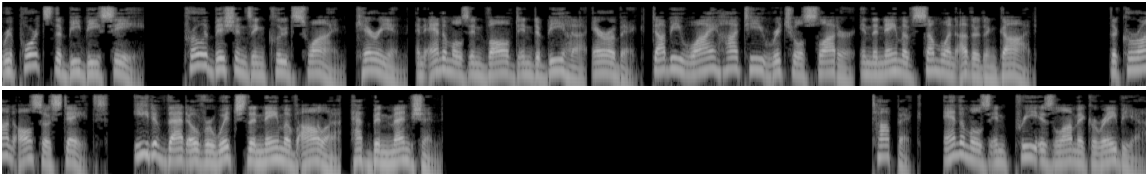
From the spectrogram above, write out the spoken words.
Reports the BBC. Prohibitions include swine, carrion, and animals involved in dabiha Arabic, dabi ritual slaughter in the name of someone other than God. The Quran also states, "...eat of that over which the name of Allah, hath been mentioned." Animals in pre-Islamic Arabia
